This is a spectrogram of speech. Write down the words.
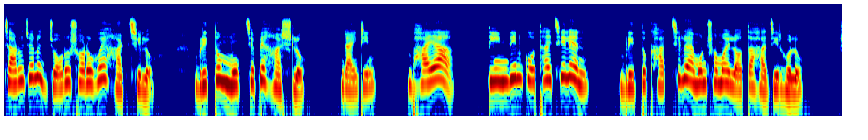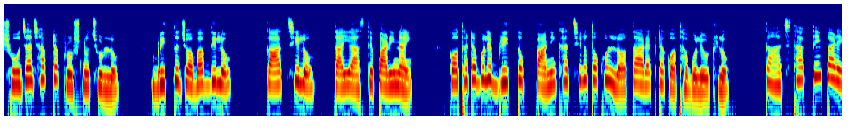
চারু যেন জড়সড় হয়ে হাঁটছিল। বৃত্ত মুখ চেপে হাসল। নাইনটিন। ভায়া, তিন দিন কোথায় ছিলেন? বৃত্ত খাচ্ছিল এমন সময় লতা হাজির হল। সোজা ঝাপটা প্রশ্ন ছুড়ল। বৃত্ত জবাব দিল, কাজ ছিল, তাই আসতে পারি নাই। কথাটা বলে বৃত্ত পানি খাচ্ছিল তখন লতা আর একটা কথা বলে উঠল, কাজ থাকতেই পারে,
